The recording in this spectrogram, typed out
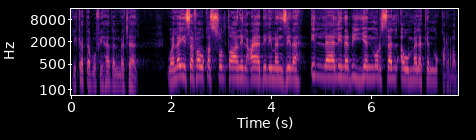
اللي كتبوا في هذا المجال. وليس فوق السلطان العادل منزلة إلا لنبي مرسل أو ملك مقرب.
